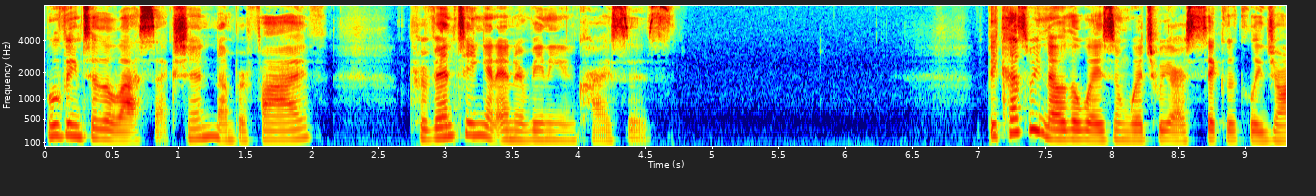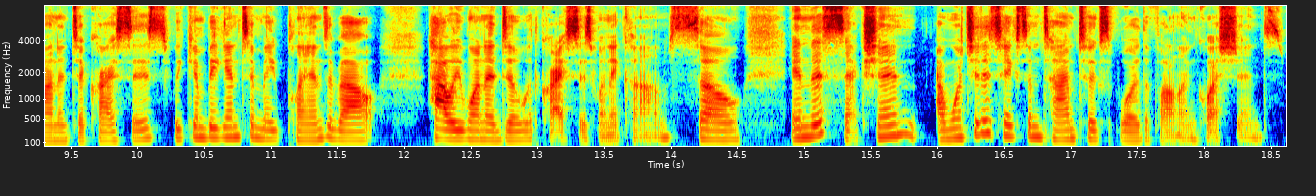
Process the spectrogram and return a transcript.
Moving to the last section, number five, preventing and intervening in crisis. Because we know the ways in which we are cyclically drawn into crisis, we can begin to make plans about how we want to deal with crisis when it comes. So, in this section, I want you to take some time to explore the following questions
